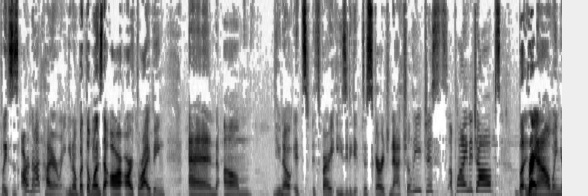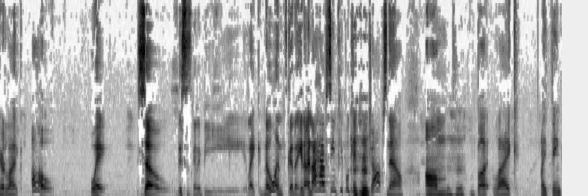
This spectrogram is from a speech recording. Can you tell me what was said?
places are not hiring, you know, but the ones that are are thriving, and um, you know, it's it's very easy to get discouraged naturally just applying to jobs. But right. now, when you're like, oh, wait, so this is gonna be like no one's gonna, you know, and I have seen people get mm-hmm. new jobs now. Um, mm-hmm. but like, I think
